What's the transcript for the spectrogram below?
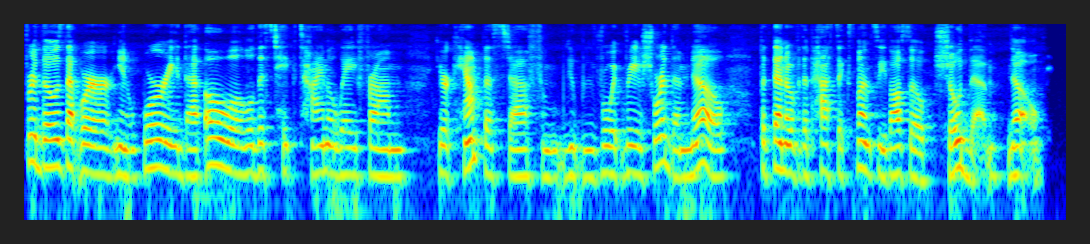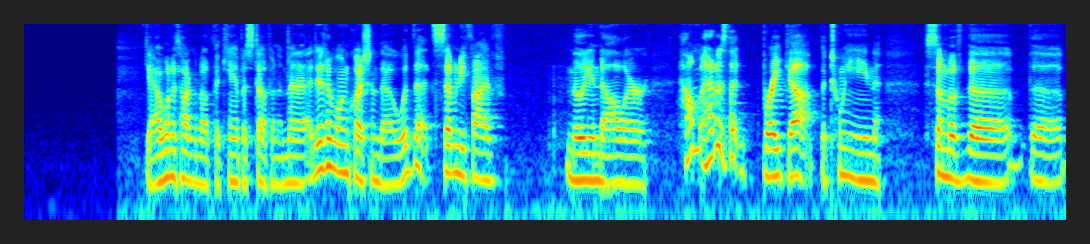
for those that were, you know, worried that, oh, well, will this take time away from your campus stuff? And we, we've reassured them, no. But then over the past six months, we've also showed them, no. Yeah, I want to talk about the campus stuff in a minute. I did have one question though. With that seventy-five million dollar, how how does that break up between some of the the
